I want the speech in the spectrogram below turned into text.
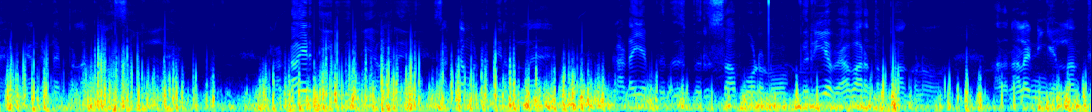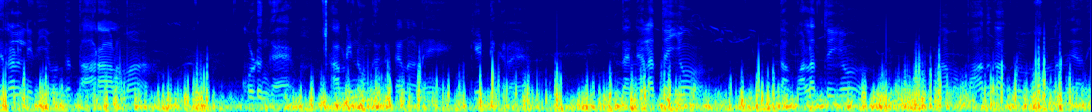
என்கிட்ட இப்போல்லாம் காசு இல்லை. ரெண்டாயிரத்தி இருபத்தி ஆறு சட்டமன்ற தேர்தலில் கடையை பெரு பெருசாக போடணும் பெரிய வியாபாரத்தை பார்க்கணும். அதனால் நீங்கள் எல்லாம் திரள் நிதியை வந்து தாராளமாக கொடுங்க அப்படின்னு உங்ககிட்ட நான் கேட்டுக்கிறேன். இந்த நிலத்தையும் இந்த வளத்தையும் பாதுகாக்கணும்னு சொன்னது அது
